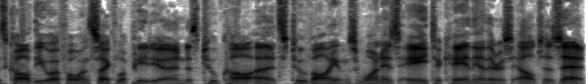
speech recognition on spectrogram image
It's called the UFO Encyclopedia, and it's two call. Uh, it's two volumes. One is A to K, and the other is L to Z.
